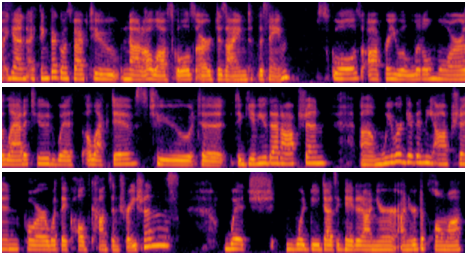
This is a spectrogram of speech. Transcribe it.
again, I think that goes back to not all law schools are designed the same. Schools offer you a little more latitude with electives to to to give you that option. Um, we were given the option for what they called concentrations, which would be designated on your on your diploma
